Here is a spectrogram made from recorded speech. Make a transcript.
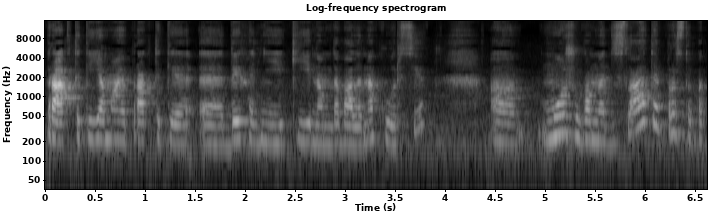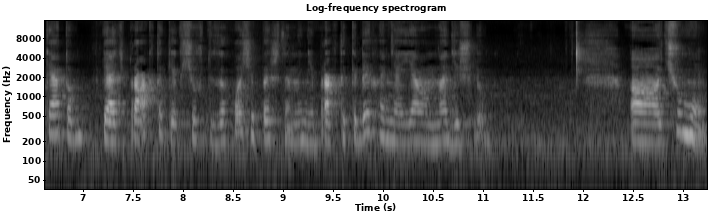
практики, я маю практики е, дихання, які нам давали на курсі. Можу вам надіслати просто пакетом 5 практик. Якщо хтось захоче, пишете мені практики дихання, я вам надішлю. Чому?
